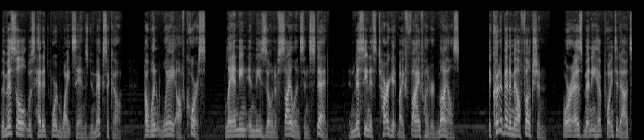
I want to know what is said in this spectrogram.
The missile was headed toward White Sands, New Mexico, but went way off course, landing in the zone of silence instead, and missing its target by 500 miles. It could have been a malfunction, or as many have pointed out,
